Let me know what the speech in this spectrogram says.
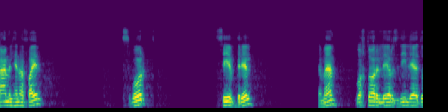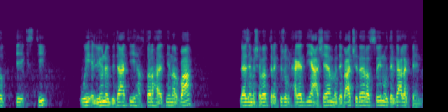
هعمل هنا file export save drill تمام؟ واختار ال layers دي اللي هي dot TXT وال unit بتاعتي هختارها 2 4 لازم يا شباب تركزوا في الحاجات دي عشان ما تبعتش دايرة الصين وترجع لك تاني.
